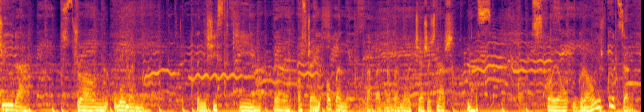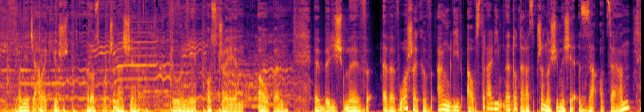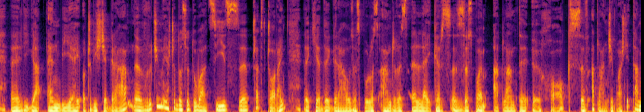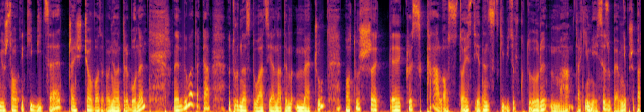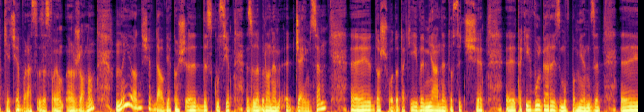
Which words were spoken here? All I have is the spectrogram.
Judah Strong Woman. Tenisistki e, w Australian Open na pewno będą cieszyć nasz, nas swoją grą już wkrótce. W poniedziałek już rozpoczyna się turniej Australian Open. E, byliśmy w we Włoszech, w Anglii, w Australii, to teraz przenosimy się za ocean. Liga NBA oczywiście gra. Wrócimy jeszcze do sytuacji z przedwczoraj, kiedy grał zespół Los Angeles Lakers z zespołem Atlanty Hawks w Atlancie właśnie. Tam już są kibice, częściowo zapełnione trybuny. Była taka trudna sytuacja na tym meczu. Otóż Chris Carlos to jest jeden z kibiców, który ma takie miejsce zupełnie przy parkiecie wraz ze swoją żoną. No i on się wdał w jakąś e, dyskusję z LeBronem Jamesem. E, doszło do takiej wymiany dosyć e, takich wulgaryzmów pomiędzy,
